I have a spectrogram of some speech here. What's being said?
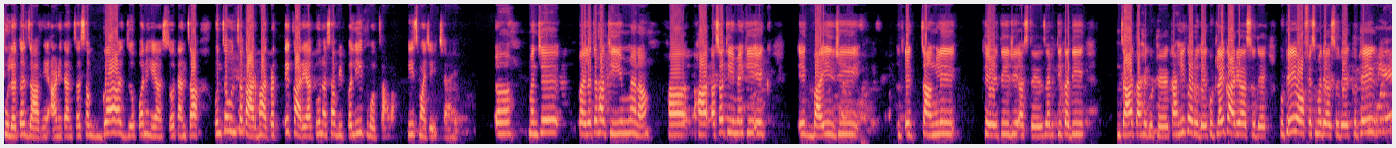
फुलतच जावे. आणि त्यांचा सगळा जो पण हे असतो त्यांचा उंच उंच कारभार प्रत्येक कार्यातून असा विपलित होत जावा. हीच माझी इच्छा आहे. म्हणजे पहिले तर हा थीम आहे ना हा हा असा थीम आहे की एक एक बाई जी एक चांगली खेळती जी असते जर ती कधी जात आहे कुठे काही करू दे कुठलाही कार्य असू दे कुठेही ऑफिसमध्ये असू दे कुठेही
